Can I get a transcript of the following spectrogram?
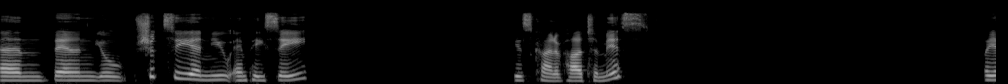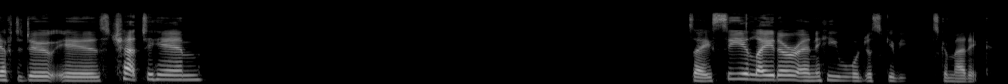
And then you should see a new NPC. Is kind of hard to miss. All you have to do is chat to him. Say, see you later, and he will just give you a schematic.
